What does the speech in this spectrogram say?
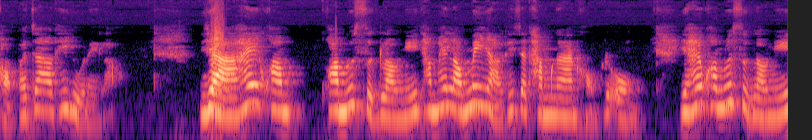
ของพระเจ้าที่อยู่ในเรา อย่าให้ความความรู้สึกเหล่านี้ทำให้เราไม่อยากที่จะทำงานของพระองค์ อย่าให้ความรู้สึกเหล่านี้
